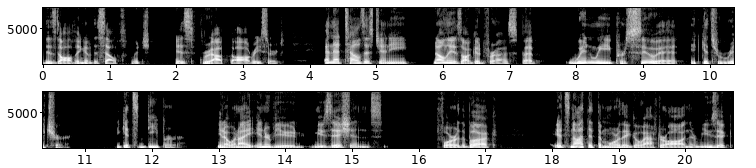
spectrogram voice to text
dissolving of the self, which is throughout the awe research. And that tells us, Jenny, not only is awe good for us, but when we pursue it, it gets richer, it gets deeper. You know, when I interviewed musicians for the book, it's not that the more they go after awe in their music,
